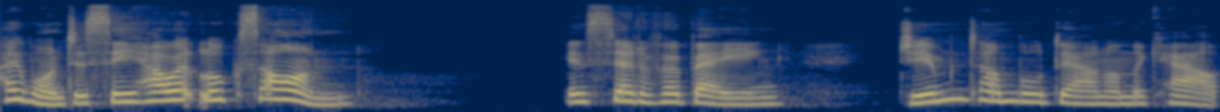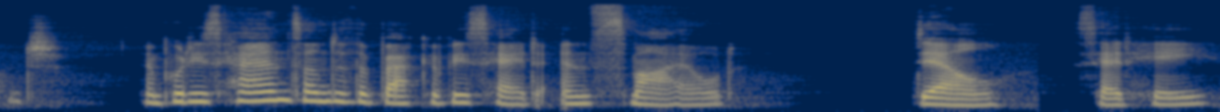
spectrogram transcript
I want to see how it looks on. Instead of obeying, Jim tumbled down on the couch and put his hands under the back of his head and smiled. Dell, said he,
